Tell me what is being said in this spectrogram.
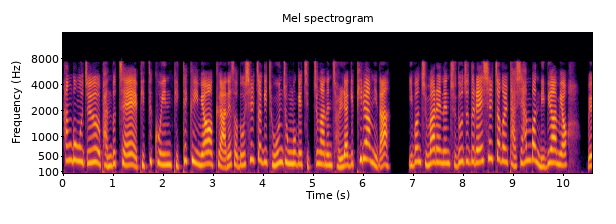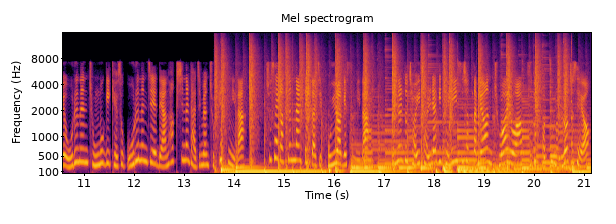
항공우주, 반도체, 비트코인, 빅테크이며 그 안에서도 실적이 좋은 종목에 집중하는 전략이 필요합니다. 이번 주말에는 주도주들의 실적을 다시 한번 리뷰하며 왜 오르는 종목이 계속 오르는지에 대한 확신을 다지면 좋겠습니다. 추세가 끝날 때까지 보유하겠습니다. 오늘도 저희 전략이 재미있으셨다면 좋아요와 구독 버튼 눌러주세요.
